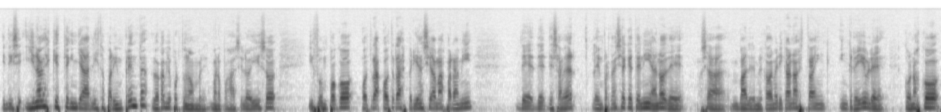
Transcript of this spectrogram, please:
Y dice, y una vez que estén ya listos para imprenta, lo cambio por tu nombre. Bueno, pues así lo hizo y fue un poco otra, otra experiencia más para mí de, de, saber la importancia que tenía, ¿no? De, o sea, vale, el mercado americano está increíble. Conozco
